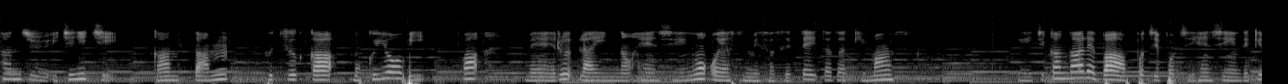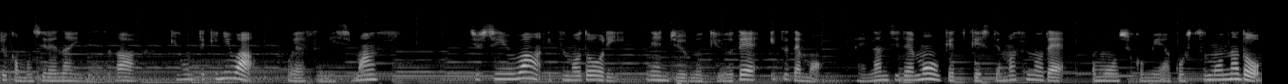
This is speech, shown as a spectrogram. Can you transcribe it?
31日元旦2日木曜日はメール、LINE の返信をお休みさせていただきます。え、時間があればポチポチ返信できるかもしれないんですが、基本的にはお休みします。受信はいつも通り年中無休でいつでも何時でも受付してますので、お申し込みやご質問など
